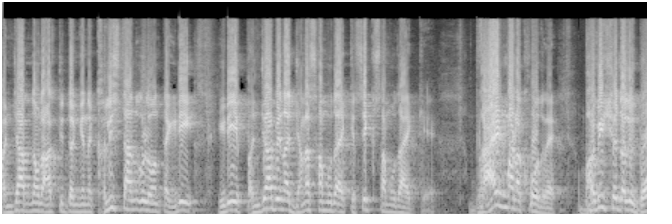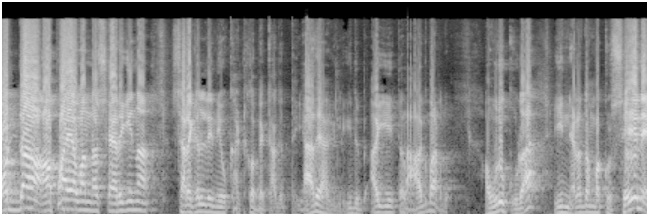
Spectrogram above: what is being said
ಪಂಜಾಬ್ನವ್ರು ಆಗ್ತಿದ್ದಂಗೆ ಖಲಿಸ್ತಾನ್ಗಳು ಅಂತ ಇಡೀ ಇಡೀ ಪಂಜಾಬಿನ ಜನ ಸಮುದಾಯಕ್ಕೆ ಸಿಖ್ ಸಮುದಾಯಕ್ಕೆ ಬ್ರ್ಯಾಂಡ್ ಮಾಡಕ್ ಹೋದರೆ ಭವಿಷ್ಯದಲ್ಲಿ ದೊಡ್ಡ ಅಪಾಯವನ್ನು ಸೆರಗಿನ, ಸೆರಗಲ್ಲಿ ನೀವು ಕಟ್ಕೋಬೇಕಾಗುತ್ತೆ. ಯಾರೇ ಆಗಲಿ, ಇದು ಈ ಥರ ಆಗಬಾರ್ದು. ಅವರು ಕೂಡ ಈ ನೆಲದ ಮಕ್ಕಳು ಸೇನೆ,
